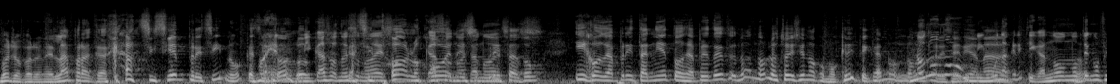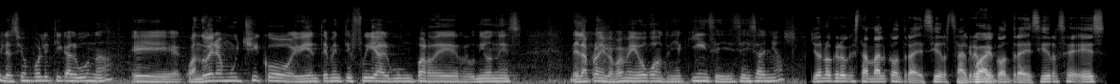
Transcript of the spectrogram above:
Bueno, pero en el APRA ca- casi siempre sí, ¿no? Casi Bueno, todos en mi caso no es uno de esos. Todos los caso no jóvenes es son hijos de aprista, nietos de aprista. No, no lo estoy diciendo como crítica, no, no, No, me no, ninguna nada. crítica. No, no, ¿No? tengo afiliación política alguna. Eh, cuando era muy chico, evidentemente fui a algún par de reuniones de la PRA. Mi papá me llevó cuando tenía 15, 16 años. Yo no creo que está mal contradecirse. Tal creo cual. que contradecirse es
